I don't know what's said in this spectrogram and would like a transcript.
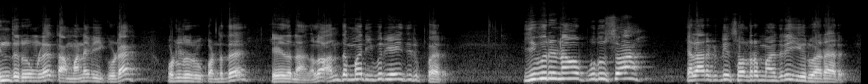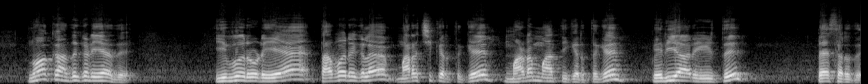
இந்த ரூமில் தான் மனைவி கூட உடலுறவு கொண்டதை எழுதினாங்களோ அந்த மாதிரி இவர் எழுதியிருப்பார். இவர் என்ன புதுசாக எல்லாருக்கிட்டையும் சொல்கிற மாதிரி இவர் வராரு. நோக்கம் அது கிடையாது. இவருடைய தவறுகளை மறைச்சிக்கிறதுக்கு மடம் மாற்றிக்கிறதுக்கு பெரியார் இழுத்து பேசுறது.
